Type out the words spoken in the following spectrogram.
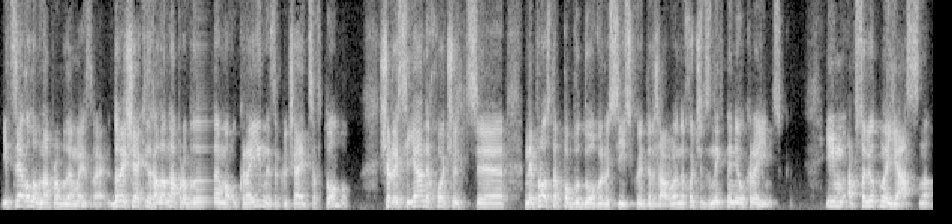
і це головна проблема Ізраїлю. До речі, як і головна проблема України заключається в тому, що росіяни хочуть е, не просто побудови російської держави, вони хочуть зникнення української їм абсолютно ясно,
